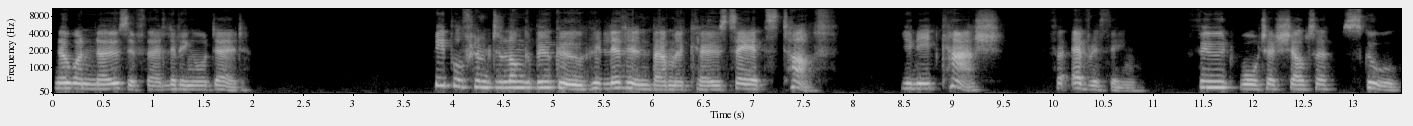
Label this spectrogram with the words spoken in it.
No one knows if they're living or dead. People from Dlonguébougou who live in Bamako say it's tough. You need cash for everything, food, water, shelter, school,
